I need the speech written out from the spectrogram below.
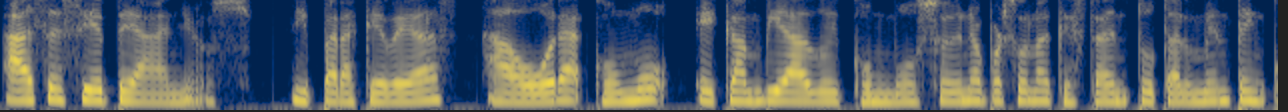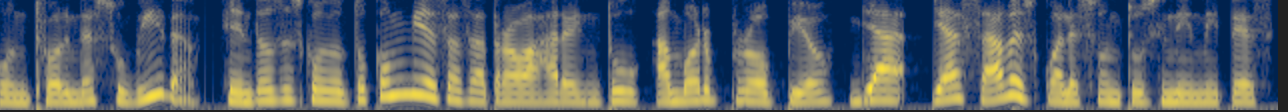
hace siete años. Y para que veas ahora cómo he cambiado y cómo soy una persona que está en, totalmente en control de su vida. Entonces, cuando tú comienzas a trabajar en tu amor propio, ya, ya sabes cuáles son tus límites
